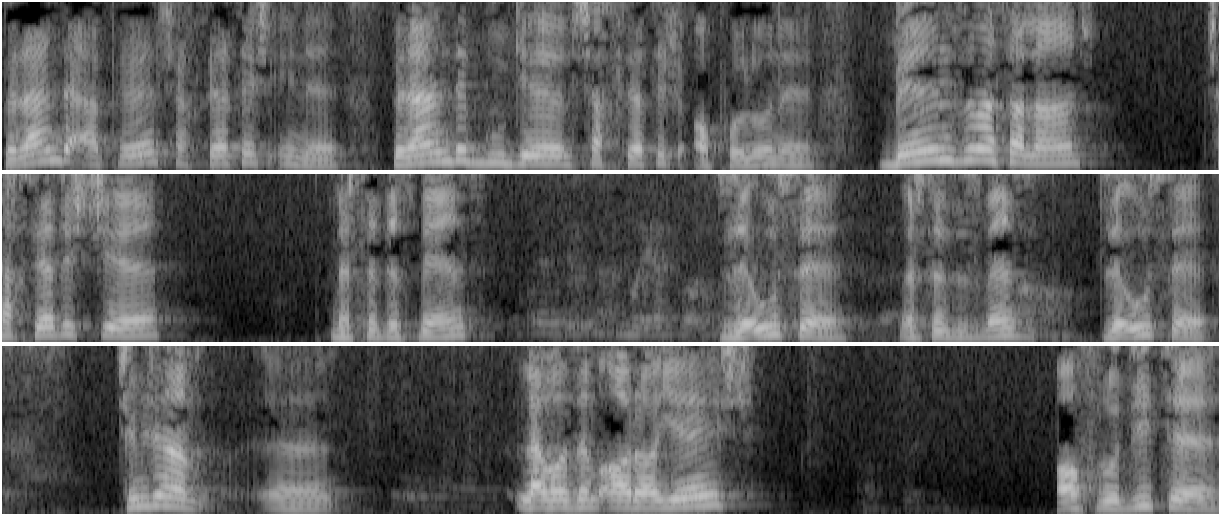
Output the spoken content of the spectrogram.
برند اپل شخصیتش اینه. برند گوگل شخصیتش آپولونه. بنز مثلا شخصیتش چیه؟ مرسدس بنز زئوسه مرسدس بنز زئوسه چی می‌دونم؟ لوازم آرایش؟ آفرودیت.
